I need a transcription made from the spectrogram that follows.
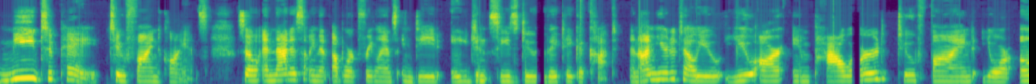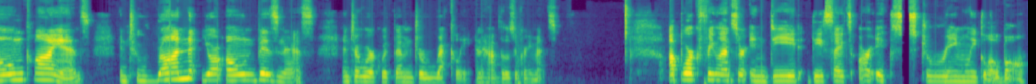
need to pay to find clients. So, and that is something that Upwork freelance, indeed, agencies do. They take a cut. And I'm here to tell you, you are empowered to find your own clients and to run your own business and to work with them directly and have those agreements. Upwork, Freelancer, Indeed, these sites are extremely global,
